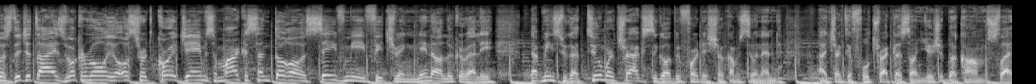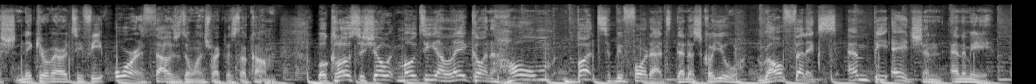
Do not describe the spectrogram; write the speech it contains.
was digitized, Rock and Roll, you also heard Corey James, Marcus Santoro, Save Me featuring Nina Lucarelli. That means we got two more tracks to go before this show comes to an end. Uh, check the full track list on youtube.com slash Nicky Romero TV or 1001tracklist.com. We'll close the show with Moti Aleko and Home, but before that, Dennis Coyu, Ralph Felix, MPH and Enemy.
